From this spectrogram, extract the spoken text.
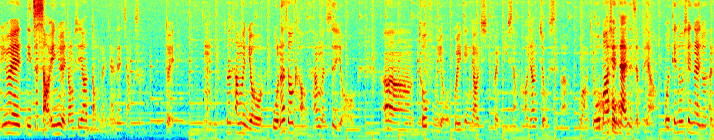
因为你至少音乐的东西要懂人家在讲什么。对，嗯，就是他们有，我那时候考他们是有，嗯，托福有规定要几分以上，好像九十吧，我忘记，我不知道现在是怎么样。我听说现在就很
